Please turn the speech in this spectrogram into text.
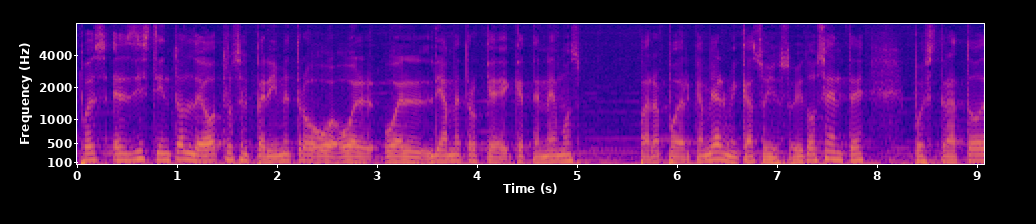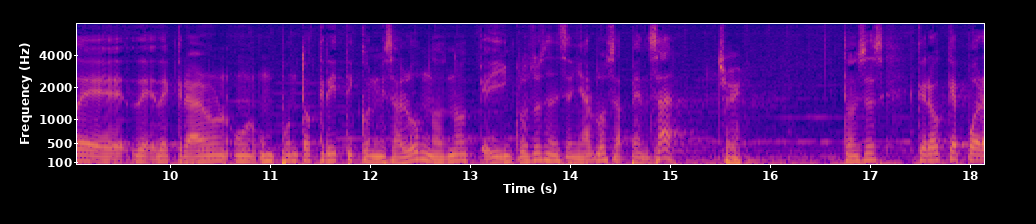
pues es distinto al de otros el perímetro o, el, o el, diámetro que, que, tenemos para poder cambiar. En mi caso, yo soy docente, pues trato de, de, crear un, un, punto crítico en mis alumnos, ¿no? Que incluso es enseñarlos a pensar. Sí. Entonces, creo que por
